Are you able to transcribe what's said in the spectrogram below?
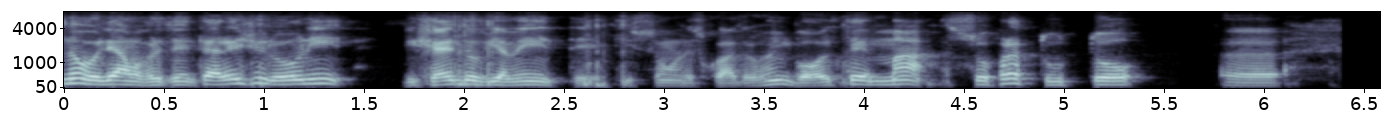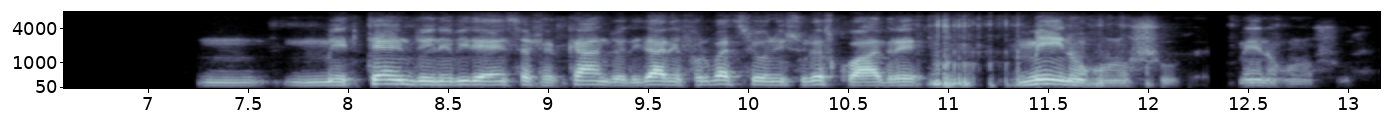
Noi vogliamo presentare i gironi dicendo ovviamente chi sono le squadre coinvolte, ma soprattutto eh, mh, mettendo in evidenza, cercando di dare informazioni sulle squadre meno conosciute. Meno conosciute.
